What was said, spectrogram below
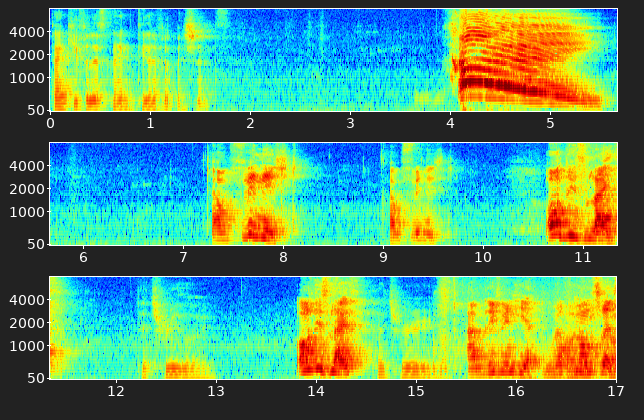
Thank you for listening, Dean of Admissions. Hey! I'm finished. I'm finished. All these lies, They're true though. all these lies, They're true. I'm living here. Where what nonsense?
